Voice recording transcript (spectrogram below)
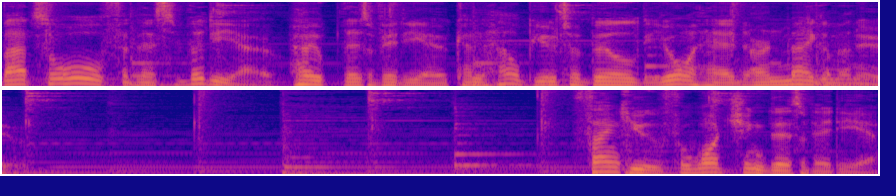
That's all for this video. Hope this video can help you to build your header and Megamenu. Thank you for watching this video.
